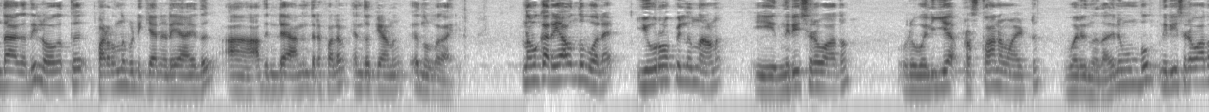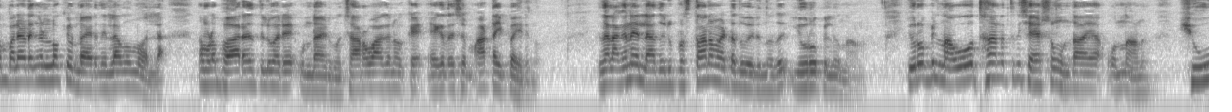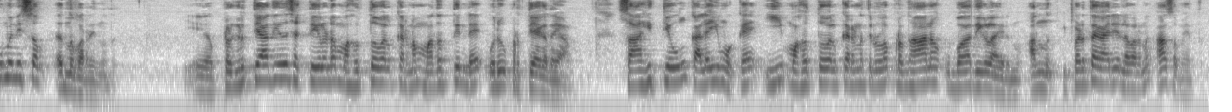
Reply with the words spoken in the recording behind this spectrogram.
ചിന്താഗതി ലോകത്ത് പടർന്നു പിടിക്കാനിടയായത് അതിന്റെ അനന്തരഫലം എന്തൊക്കെയാണ് എന്നുള്ള കാര്യം. നമുക്കറിയാവുന്നതുപോലെ യൂറോപ്പിൽ നിന്നാണ് ഈ നിരീശ്വരവാദം ഒരു വലിയ പ്രസ്ഥാനമായിട്ട് വരുന്നത്. അതിനു മുമ്പും നിരീശ്വരവാദം പലയിടങ്ങളിലൊക്കെ ഉണ്ടായിരുന്നില്ല എന്നൊന്നുമല്ല. നമ്മുടെ ഭാരതത്തിൽ വരെ ഉണ്ടായിരുന്നു. ചാർവാകനൊക്കെ ഏകദേശം ആ ടൈപ്പായിരുന്നു എന്നാൽ അങ്ങനെയല്ല അതൊരു പ്രസ്ഥാനമായിട്ട് അത് വരുന്നത് യൂറോപ്പിൽ നിന്നാണ്. യൂറോപ്പിൽ നവോത്ഥാനത്തിന് ശേഷം ഉണ്ടായ ഒന്നാണ് ഹ്യൂമനിസം എന്ന് പറയുന്നത്. പ്രകൃത്യാതീത ശക്തികളുടെ മഹത്വവൽക്കരണം മതത്തിന്റെ ഒരു പ്രത്യേകതയാണ്. സാഹിത്യവും കലയുമൊക്കെ ഈ മഹത്വവൽക്കരണത്തിനുള്ള പ്രധാന ഉപാധികളായിരുന്നു അന്ന്. ഇപ്പോഴത്തെ കാര്യമല്ല പറഞ്ഞു ആ സമയത്ത്.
